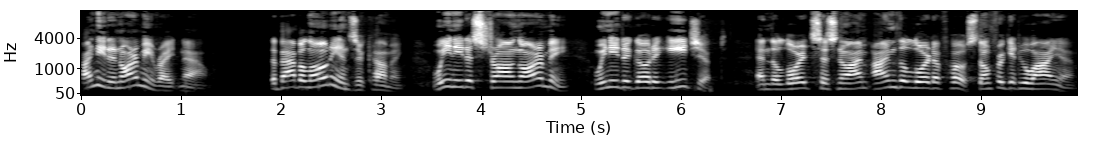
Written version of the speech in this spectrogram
I need an army right now. The Babylonians are coming. We need a strong army. We need to go to Egypt. And the Lord says, No, I'm, I'm the Lord of hosts. Don't forget who I am.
